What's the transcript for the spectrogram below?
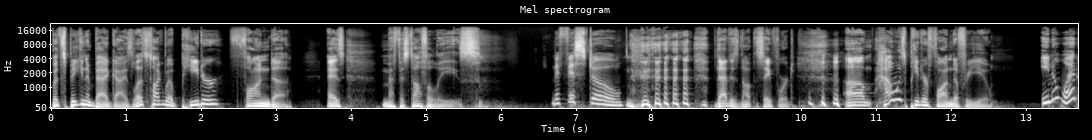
But speaking of bad guys, let's talk about Peter Fonda as Mephistopheles. Mephisto. That is not the safe word. um, how was Peter Fonda for you? You know what?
